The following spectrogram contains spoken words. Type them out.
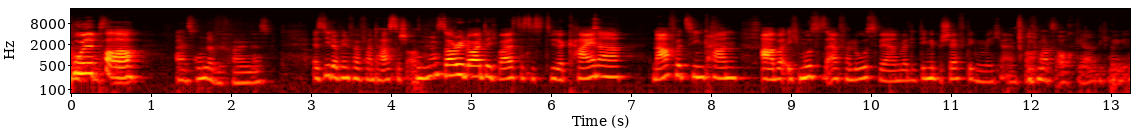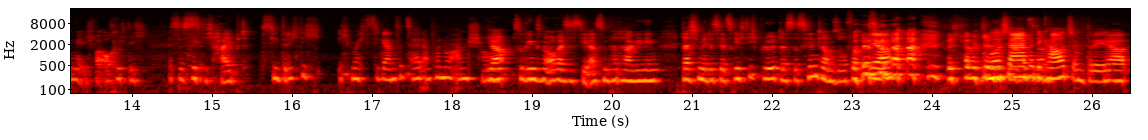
culpa! Eins runtergefallen ist. Es sieht auf jeden Fall fantastisch aus. Mhm. Sorry Leute, ich weiß, dass das jetzt wieder keiner nachvollziehen kann, aber ich muss es einfach loswerden, weil die Dinge beschäftigen mich einfach. Ich mag es auch gern. Ich, ich war auch richtig, es ist, richtig hyped. Es sieht richtig ich möchte es die ganze Zeit einfach nur anschauen. Ja, so ging es mir auch, als es die ersten paar Tage ging. Dachte ich mir, das ist jetzt richtig blöd, dass das hinterm Sofa ist. Ja. ich kann mich ja muss ja einfach die Couch umdrehen. Ja.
